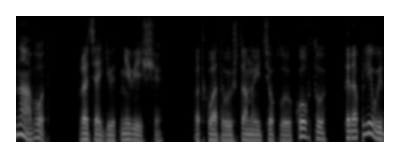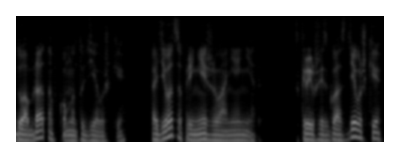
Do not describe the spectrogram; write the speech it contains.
«На, вот», — протягивает мне вещи. Подхватываю штаны и теплую кофту, торопливо иду обратно в комнату девушки. Одеваться при ней желания нет. Скрывшись глаз девушки,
